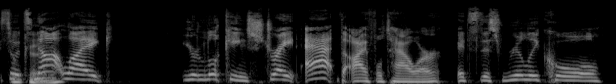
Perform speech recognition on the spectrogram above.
So it's not like you're looking straight at the Eiffel Tower. It's this really cool.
